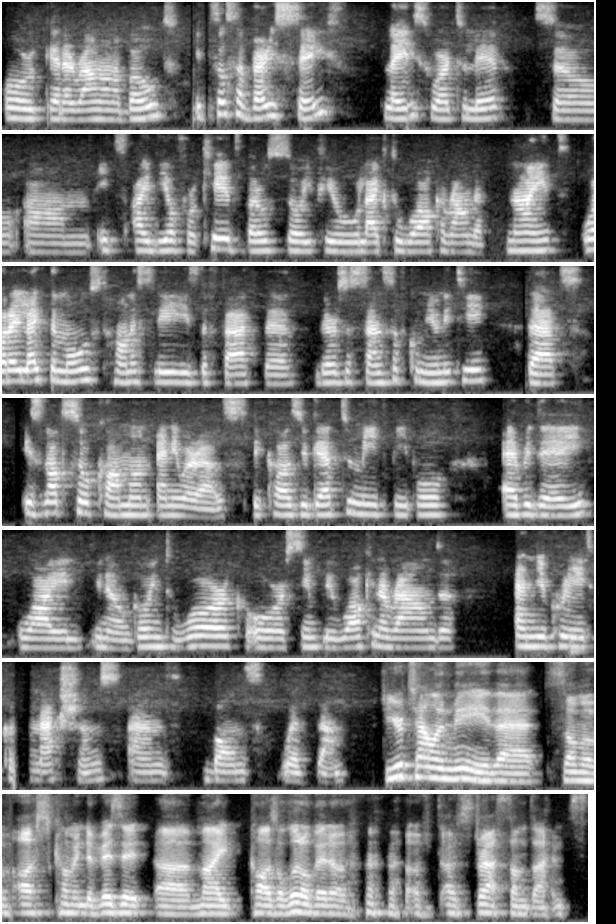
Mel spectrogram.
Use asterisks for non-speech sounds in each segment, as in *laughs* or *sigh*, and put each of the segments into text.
or get around on a boat. It's also a very safe place where to live. So um, it's ideal for kids, but also if you like to walk around at night. What I like the most, honestly, is the fact that there's a sense of community that is not so common anywhere else because you get to meet people every day while you know going to work or simply walking around and you create connections and bonds with them. So you're telling me that some of us coming to visit uh, might cause a little bit of, *laughs* of, of stress sometimes.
